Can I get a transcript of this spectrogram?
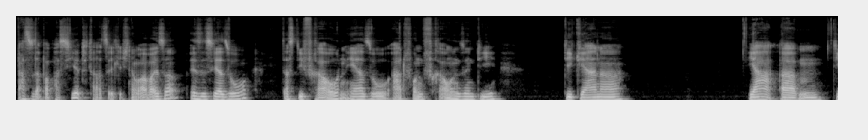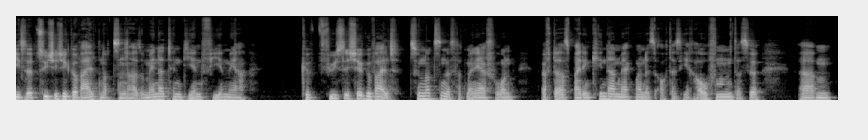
was ist aber passiert tatsächlich? Normalerweise ist es ja so, dass die Frauen eher so Art von Frauen sind, die die gerne ja ähm, diese psychische Gewalt nutzen. Also Männer tendieren viel mehr physische Gewalt zu nutzen. Das hat man ja schon öfters bei den Kindern merkt man das auch, dass sie raufen, dass sie ähm,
